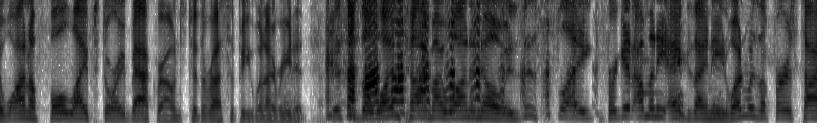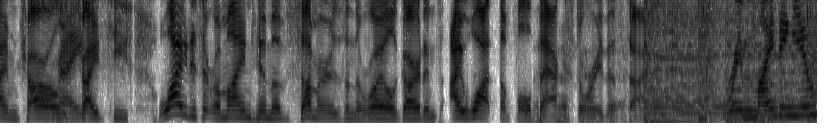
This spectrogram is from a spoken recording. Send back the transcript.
want a full life story background to the recipe when I read it. This is the one time I want to know. Is this like, forget how many eggs I need. When was the first time Charles Right. tried quiche? Why does it remind him of summers and the royal gardens? I want the full backstory this time. reminding you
